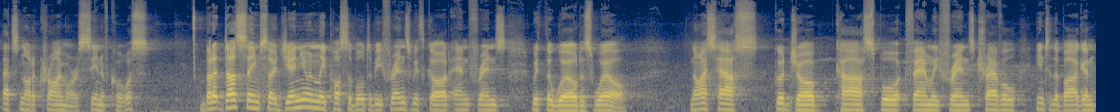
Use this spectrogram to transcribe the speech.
That's not a crime or a sin, of course. But it does seem so genuinely possible to be friends with God and friends with the world as well. Nice house, good job, car, sport, family, friends, travel, into the bargain,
